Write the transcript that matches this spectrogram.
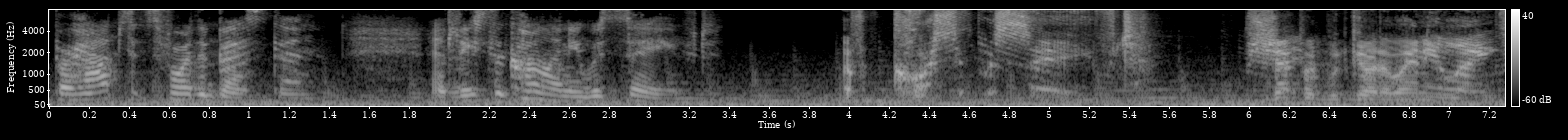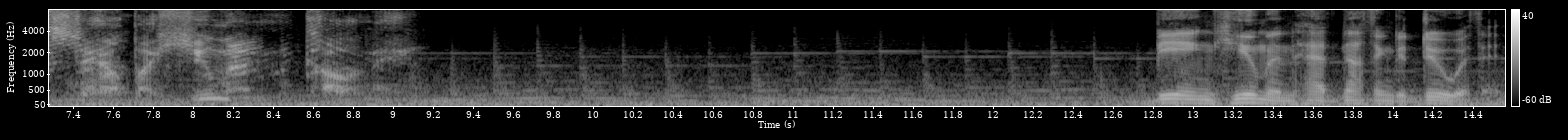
Perhaps it's for the best then. At least the colony was saved. Of course it was saved. Shepard would go to any lengths to help a human colony. Being human had nothing to do with it.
